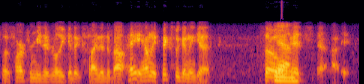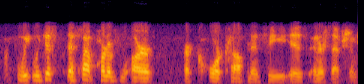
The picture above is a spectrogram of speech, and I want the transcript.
So it's hard for me to really get excited about, hey, how many picks are we going to get? So Yeah. it's we we just that's not part of our our core competency is interceptions.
